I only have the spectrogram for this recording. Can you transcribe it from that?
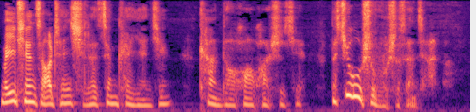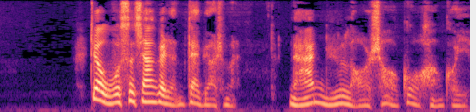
每天早晨起来睁开眼睛，看到花花世界，那就是五十三参了。这五十三个人代表什么呢？男女老少各行各业，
